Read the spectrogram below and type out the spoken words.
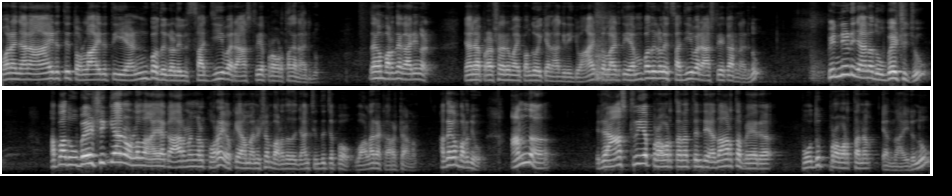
മോനെ ഞാൻ ആയിരത്തി തൊള്ളായിരത്തി എൺപതുകളിൽ സജീവ രാഷ്ട്രീയ പ്രവർത്തകനായിരുന്നു. അദ്ദേഹം പറഞ്ഞ കാര്യങ്ങൾ ഞാൻ പ്രേക്ഷകരുമായി പങ്കുവയ്ക്കാൻ ആഗ്രഹിക്കും. ആയിരത്തി തൊള്ളായിരത്തി എൺപതുകളിൽ സജീവ രാഷ്ട്രീയക്കാരനായിരുന്നു. പിന്നീട് ഞാനത് ഉപേക്ഷിച്ചു. അപ്പോൾ അത് ഉപേക്ഷിക്കാനുള്ളതായ കാരണങ്ങൾ കുറേയൊക്കെ ആ മനുഷ്യൻ പറഞ്ഞത് ഞാൻ ചിന്തിച്ചപ്പോൾ വളരെ കറക്റ്റാണ്. അദ്ദേഹം പറഞ്ഞു അന്ന് രാഷ്ട്രീയ പ്രവർത്തനത്തിന്റെ യഥാർത്ഥ പേര് പൊതുപ്രവർത്തനം എന്നായിരുന്നു.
